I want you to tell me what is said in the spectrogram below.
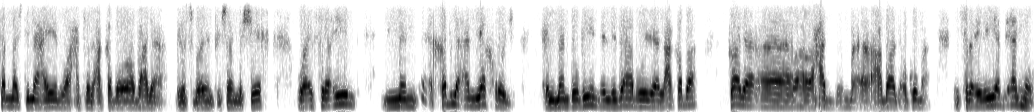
تم اجتماعين واحد في العقبة وبعدها بأسبوعين في شرم الشيخ وإسرائيل من قبل أن يخرج المندوبين اللي ذهبوا إلى العقبة قال آه، أحد أعضاء الحكومة الإسرائيلية بانه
